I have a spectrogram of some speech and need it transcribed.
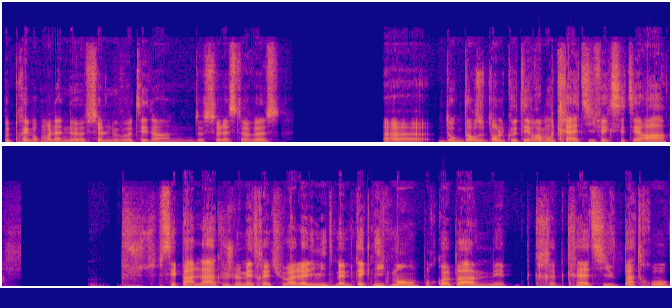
peu près pour moi la ne- seule nouveauté d'un- de ce Last of Us. Euh, donc dans, dans le côté vraiment créatif, etc. pff, C'est pas là que je le mettrais. Tu vois, à la limite, même techniquement, pourquoi pas, mais cré- créative, pas trop.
